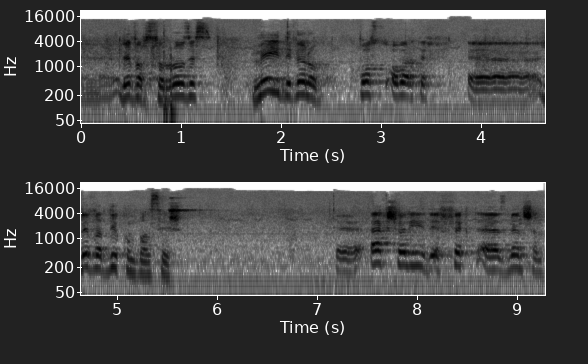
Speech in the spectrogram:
uh, liver cirrhosis may develop post-operative uh, liver decompensation. Actually, the effect, as mentioned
